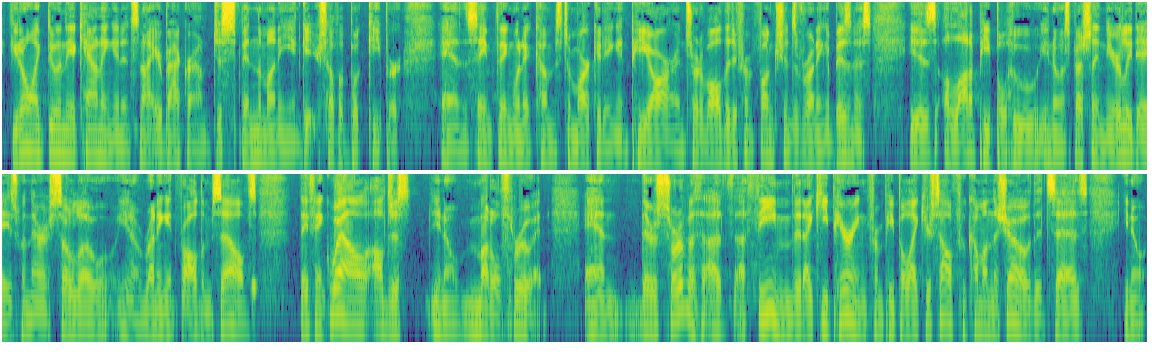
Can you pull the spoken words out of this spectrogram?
if you don't like doing the accounting and it's not your background, just spend the money and get yourself a bookkeeper. And the same thing when it comes to marketing and PR and sort of all the different functions of running a business is a lot of people who, you know, especially in the early days when they're solo, you know, running it for all themselves, they think, well, I'll just, you know, muddle through it. And there's sort of a, a, a theme that I keep hearing from people like yourself who come on the show that says, you know,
